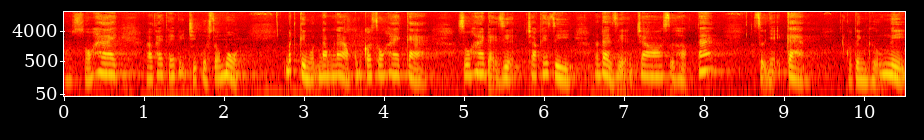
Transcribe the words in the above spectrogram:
của số 2 nó thay thế vị trí của số 1 bất kỳ một năm nào cũng có số 2 cả, số 2 đại diện cho cái gì? Nó đại diện cho sự hợp tác, sự nhạy cảm của tình hữu nghị,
